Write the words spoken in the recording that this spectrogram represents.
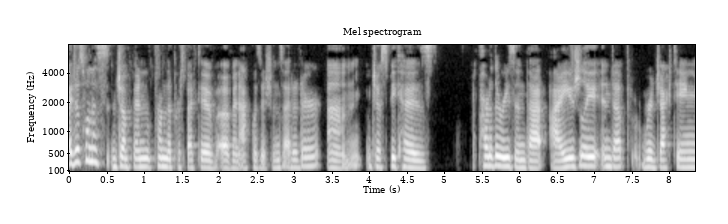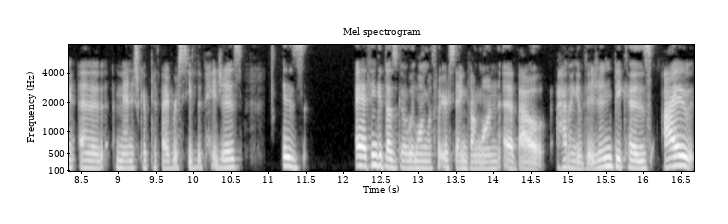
I just want to jump in from the perspective of an acquisitions editor, um, just because part of the reason that I usually end up rejecting a, manuscript if I've received the pages is I think it does go along with what you're saying, Dongwon, about having a vision. Because I,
